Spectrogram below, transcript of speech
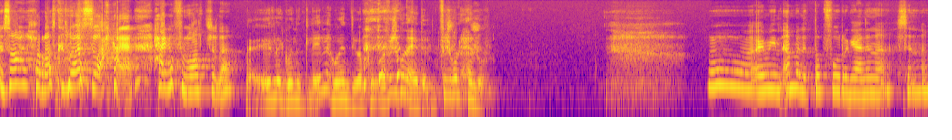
الصراحة الحراس كانوا اسوء حاجة في الماتش ده. إيه اللي جوان إيه اللي جوان دي؟ ما في- ما فيش جون عدل ما فيش جون حلو. I mean امل ال top four رجع لنا سنة.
